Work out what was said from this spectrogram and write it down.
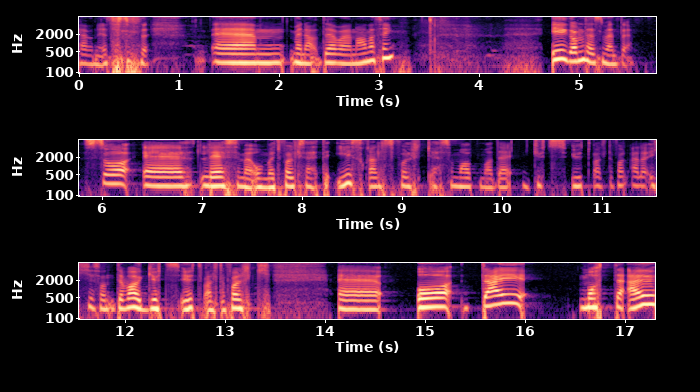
her er Nye. Eh, men ja, det var en annen ting. I Gamle testamentet så eh, leser vi om et folk som heter Israelsfolket, som var på en måte Guds utvalgte folk. Eller ikke sånn, det var Guds utvalgte folk. Eh, og de måtte òg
